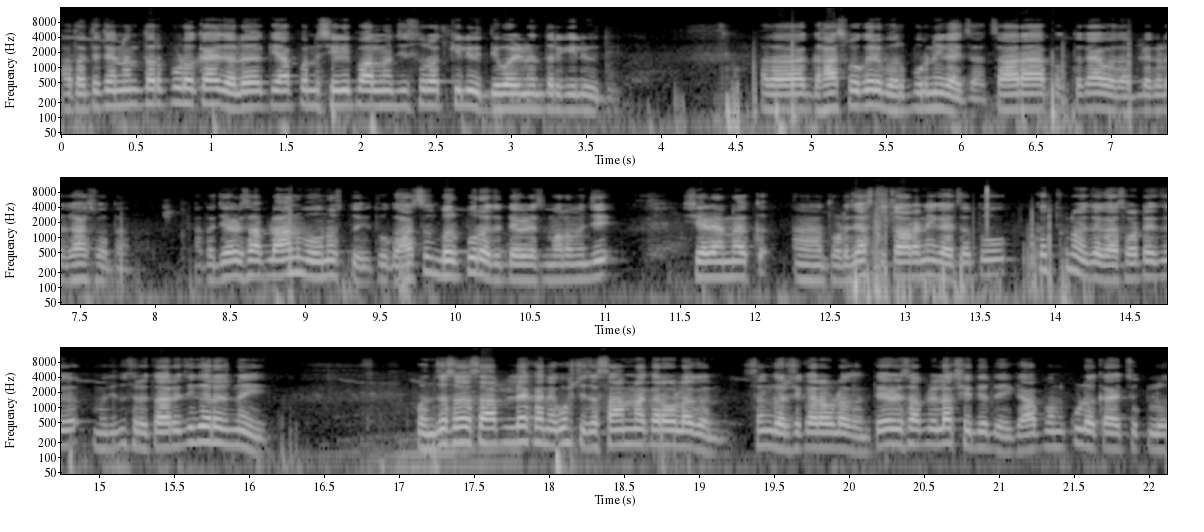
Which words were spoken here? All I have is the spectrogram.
आता त्याच्यानंतर पुढं काय झालं की आपण शेळीपालनाची सुरुवात केली होती दिवाळीनंतर केली होती. आता घास वगैरे भरपूर निघायचा. चारा फक्त काय होता आपल्याकडे घास होता. आता ज्यावेळेस आपला अनुभव नसतोय तो घासच भरपूर होता त्यावेळेस. मला म्हणजे शेळ्यांना क थोडा जास्त चारा निघायचा तो कचून व्हायचा. घास वाटायचं म्हणजे दुसऱ्या चाऱ्याची गरज नाही. पण जसं जसं आपल्या एखाद्या गोष्टीचा सामना करावा लागेल संघर्ष करावा लागेल त्यावेळेस आपल्या लक्षात येतं की आपण कुठं काय चुकलो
